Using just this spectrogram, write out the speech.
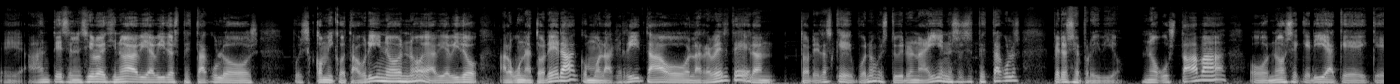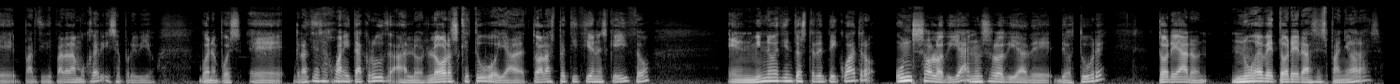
Eh, antes, en el siglo XIX, había habido espectáculos pues cómico-taurinos, ¿no? Había habido alguna torera, como la Guerrita o la Reverte, eran toreras que, bueno, que estuvieron ahí en esos espectáculos, pero se prohibió. No gustaba o no se quería que, participara la mujer y se prohibió. Bueno, pues gracias a Juanita Cruz, a los logros que tuvo y a todas las peticiones que hizo, en 1934, un solo día, en un solo día de, octubre, torearon nueve toreras españolas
